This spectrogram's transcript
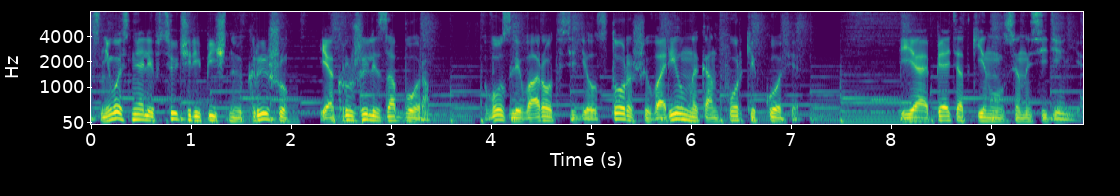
С него сняли всю черепичную крышу и окружили забором. Возле ворот сидел сторож и варил на конфорке кофе. Я опять откинулся на сиденье.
